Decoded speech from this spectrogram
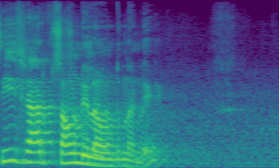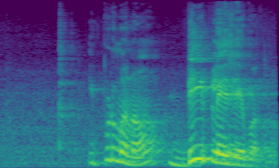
సి షార్ప్ సౌండ్ ఇలా ఉంటుందండి. ఇప్పుడు మనం డి ప్లే చేయబోతున్నాం.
